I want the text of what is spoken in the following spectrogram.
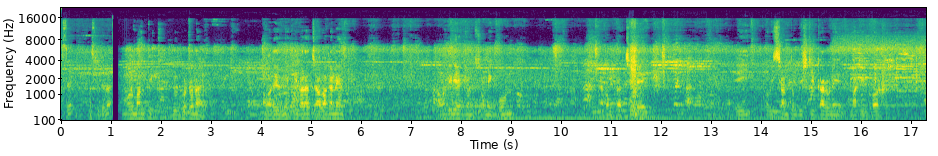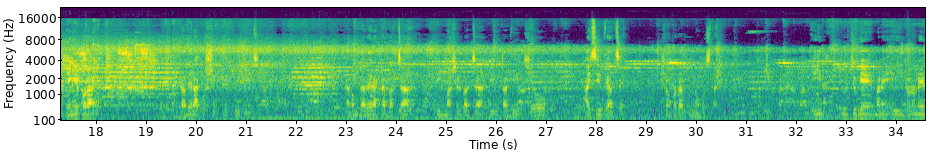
আছে, হসপিটালে। মর্মান্তিক দুর্ঘটনায় আমাদের মেখলিপাড়া চা বাগানের আমাদেরই একজন শ্রমিক বোন এবং তার ছেলে এই অবিশ্রান্ত বৃষ্টির কারণে মাটির ঘর ভেঙে পড়ায়। তাদের আকস্মিক মৃত্যু হয়েছে এবং তাদের একটা বাচ্চা, তিন মাসের বাচ্চা, পিউ তাঁতি সেও আইসিইউতে আছে সংকটাপূর্ণ অবস্থায়। এই দুর্যোগে মানে এই ধরনের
